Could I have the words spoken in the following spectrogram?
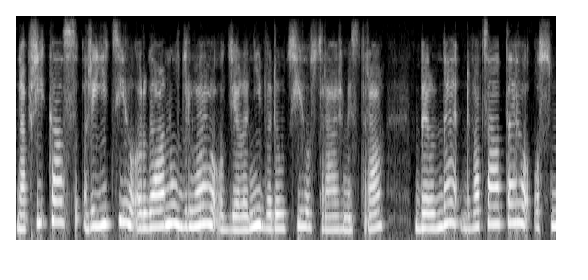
na příkaz řídícího orgánu z druhého oddělení vedoucího strážmistra byl dne 28.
